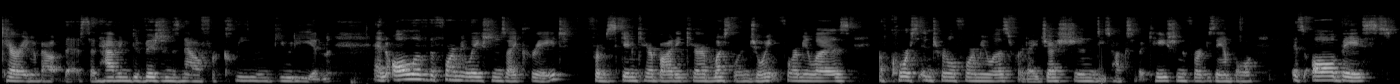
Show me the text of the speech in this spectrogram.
caring about this and having divisions now for clean beauty and and all of the formulations I create from skincare, body care, muscle and joint formulas, of course internal formulas for digestion, detoxification for example, it's all based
